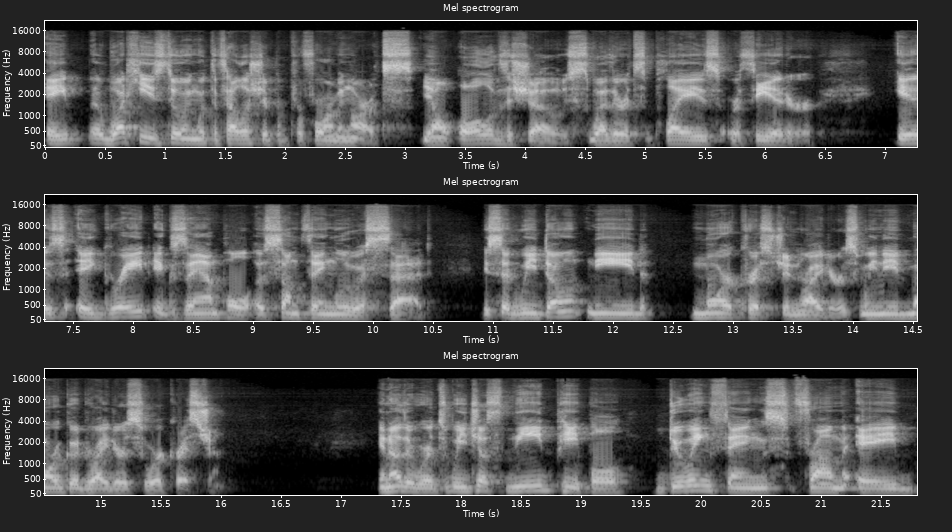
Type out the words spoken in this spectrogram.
a what he's doing with the Fellowship of Performing Arts. You know, all of the shows, whether it's plays or theater, is a great example of something Lewis said. He said we don't need more Christian writers. We need more good writers who are Christian. In other words, we just need people doing things from a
